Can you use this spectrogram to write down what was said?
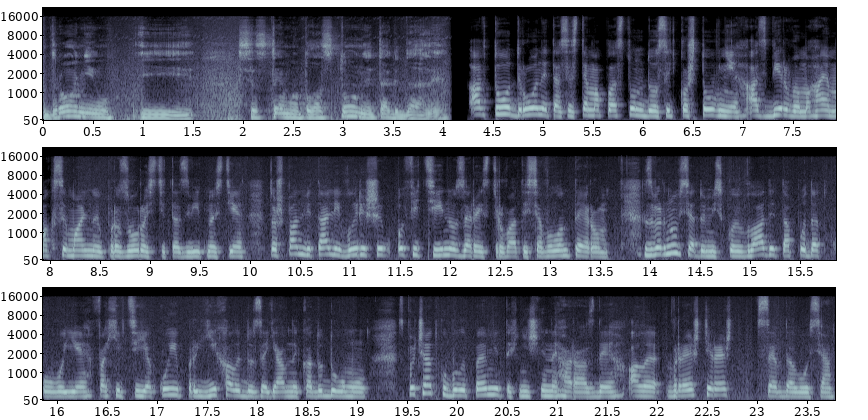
дронів, і системи пластун і так далі. Авто, дрони та система пластун досить коштовні, а збір вимагає максимальної прозорості та звітності. Тож пан Віталій вирішив офіційно зареєструватися волонтером. Звернувся до міської влади та податкової, фахівці якої приїхали до заявника додому. Спочатку були певні технічні негаразди, але врешті-решт все вдалося.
